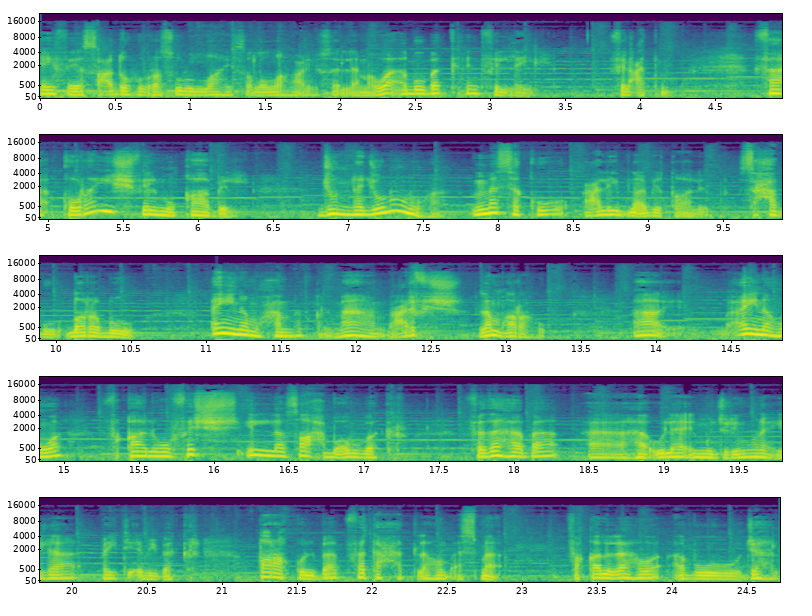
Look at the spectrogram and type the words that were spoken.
كيف يصعده رسول الله صلى الله عليه وسلم وأبو بكر في الليل في العتم. فقريش في المقابل جن جنونها مسكوا علي بن أبي طالب سحبوا ضربوه أين محمد؟ قال ما بعرفش لم أره. آه أين هو؟ فقالوا فش إلا صاحب أبو بكر. فذهب آه هؤلاء المجرمون إلى بيت أبي بكر. طرقوا الباب فتحت لهم أسماء. فقال له أبو جهل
